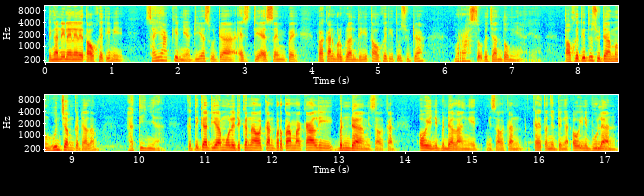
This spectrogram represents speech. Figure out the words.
dengan nilai-nilai tauhid ini, saya yakin ya dia sudah SD, SMP, bahkan perguruan tinggi tauhid itu sudah merasuk ke jantungnya ya. Tauhid itu sudah menghunjam ke dalam hatinya. Ketika dia mulai dikenalkan pertama kali benda misalkan, oh ini benda langit, misalkan kaitannya dengan oh ini bulan,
